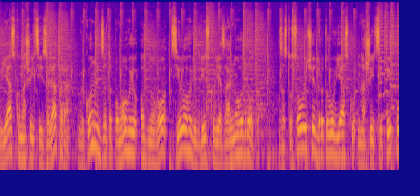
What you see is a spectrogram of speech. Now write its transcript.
В'язку на шийці ізолятора виконують за допомогою одного цілого відрізку в'язального дроту, застосовуючи дротову в'язку на шийці типу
